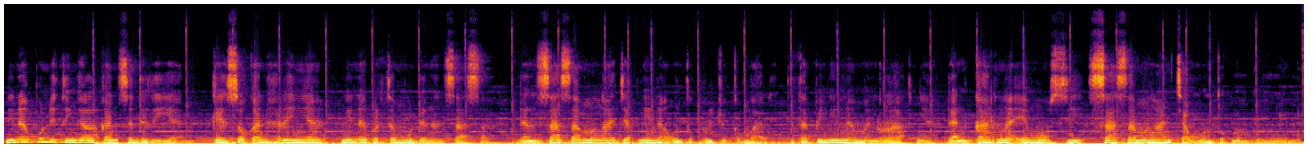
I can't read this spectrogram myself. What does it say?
Nina pun ditinggalkan sendirian. Keesokan harinya, Nina bertemu dengan Sasa dan Sasa mengajak Nina untuk rujuk kembali. Tetapi Nina menolaknya dan karena emosi, Sasa mengancam untuk membunuh Nina.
